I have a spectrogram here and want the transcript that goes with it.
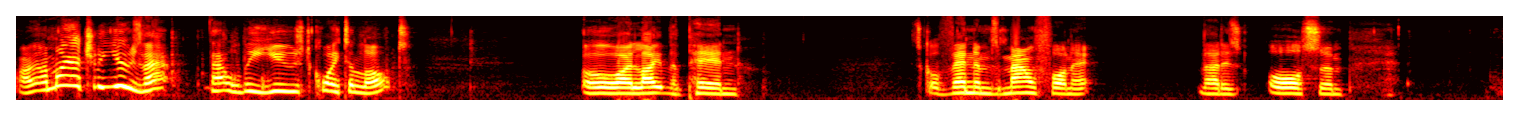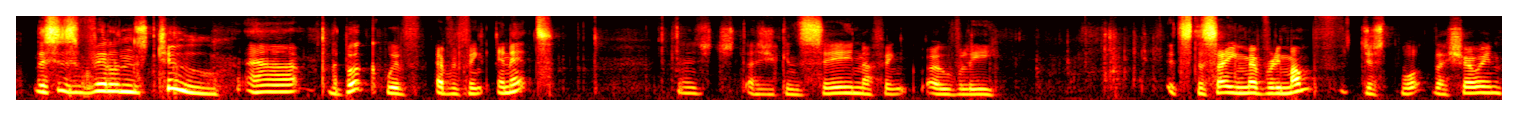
I, I might actually use that. That will be used quite a lot. Oh, I like the pin. It's got Venom's mouth on it. That is awesome. This is Villains 2, uh, the book with everything in it. Just, as you can see, nothing overly... It's the same every month, just what they're showing.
